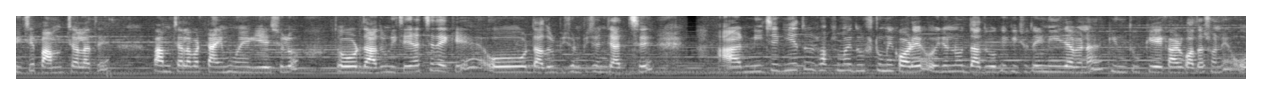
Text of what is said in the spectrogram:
নিচে পাম্প চালাতে। পাম্প চালাবার টাইম হয়ে গিয়েছিল। তো ওর দাদু নিচে যাচ্ছে দেখে, ওর দাদুর পিছন পিছন যাচ্ছে। আর নিচে গিয়ে তো সবসময় দুষ্টুমি করে, ওই জন্য দাদু ওকে কিছুতেই নিয়ে যাবে না। কিন্তু কে কার কথা শোনে, ও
